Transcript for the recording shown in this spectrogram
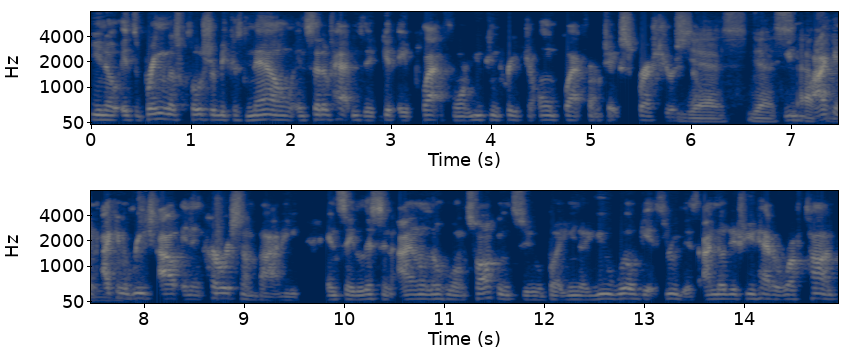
you know it's bringing us closer because now instead of having to get a platform you can create your own platform to express yourself. Yes yes you know, i can i can reach out and encourage somebody and say listen i don't know who i'm talking to but you know you will get through this. I know that if you had a rough time.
